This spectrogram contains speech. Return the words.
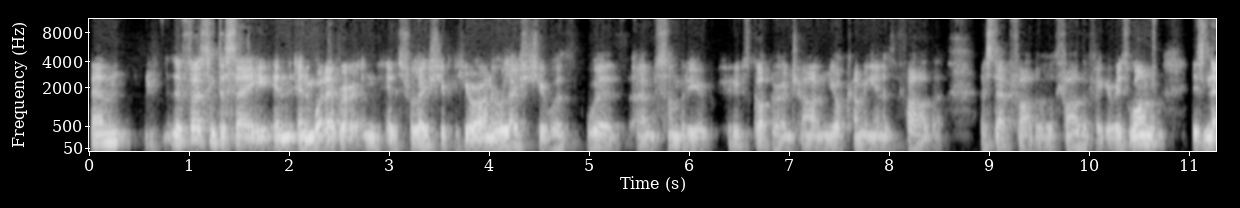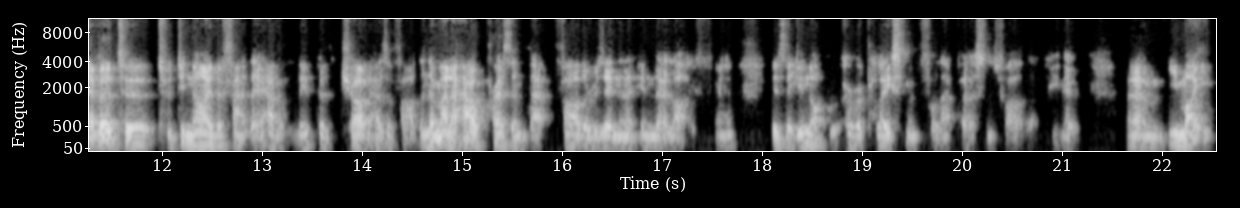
Um, the first thing to say in, in whatever in, in this relationship, if you're in a relationship with with um, somebody who's got their own child and you're coming in as a father, a stepfather, or a father figure, is one is never to to deny the fact they have the, the child has a father, no matter how present that father is in in their life. You know, is that you're not a replacement for that person's father. You know, um, you might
